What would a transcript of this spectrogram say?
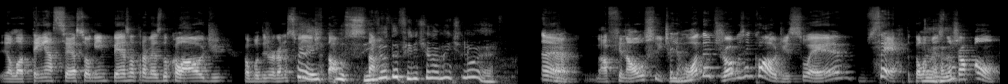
ela tem acesso ao Game Pass através do cloud para poder jogar no É Switch e tal. impossível, Tá. definitivamente não é. É, afinal o Switch ele roda jogos em cloud, isso é certo, pelo menos Uhum. no Japão.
